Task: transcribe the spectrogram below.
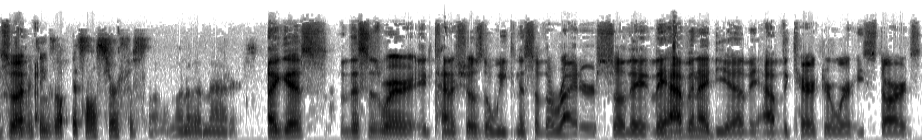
So everything's all, it's all surface level. None of it matters. I guess this is where it kind of shows the weakness of the writers. So they they have an idea they have the character where he starts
